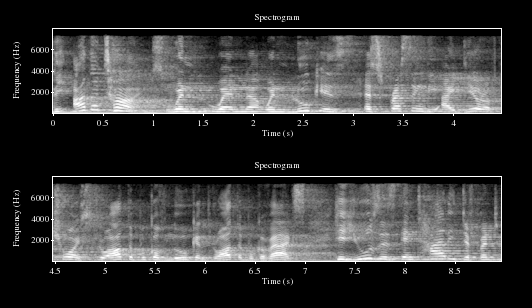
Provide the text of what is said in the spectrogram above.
The other times when when uh, when Luke is expressing the idea of choice throughout the book of Luke and throughout the book of Acts, he uses entirely different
